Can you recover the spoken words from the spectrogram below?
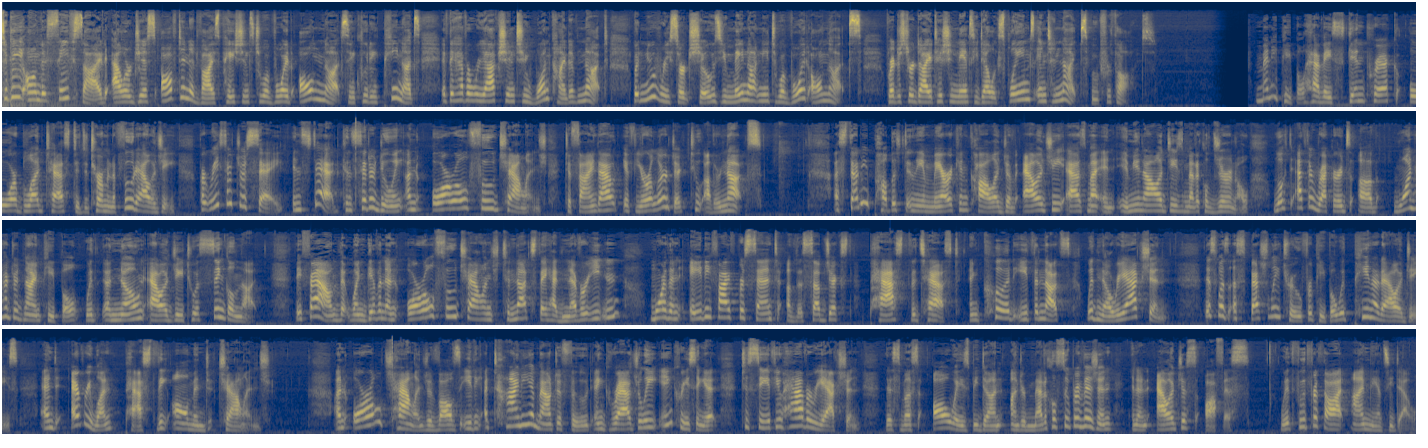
To be on the safe side, allergists often advise patients to avoid all nuts, including peanuts, if they have a reaction to one kind of nut. But new research shows you may not need to avoid all nuts. Registered dietitian Nancy Dell explains in tonight's Food for Thought. Many people have a skin prick or blood test to determine a food allergy, but researchers say instead consider doing an oral food challenge to find out if you're allergic to other nuts. A study published in the American College of Allergy, Asthma, and Immunology's medical journal looked at the records of 109 people with a known allergy to a single nut. They found that when given an oral food challenge to nuts they had never eaten, more than 85% of the subjects passed the test and could eat the nuts with no reaction. This was especially true for people with peanut allergies, and everyone passed the almond challenge. An oral challenge involves eating a tiny amount of food and gradually increasing it to see if you have a reaction. This must always be done under medical supervision in an allergist's office. With Food for Thought, I'm Nancy Dell.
